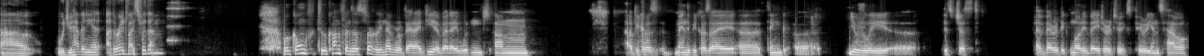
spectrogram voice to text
Uh, would you have any other advice for them? Well, going to a conference is certainly never a bad idea, but I wouldn't, um, uh, because mainly because I uh, think uh, usually uh, it's just a very big motivator to experience how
